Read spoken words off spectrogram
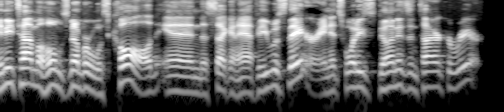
anytime Mahomes' number was called in the second half, he was there, and it's what he's done his entire career.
